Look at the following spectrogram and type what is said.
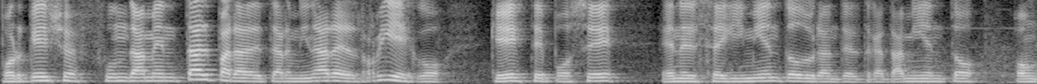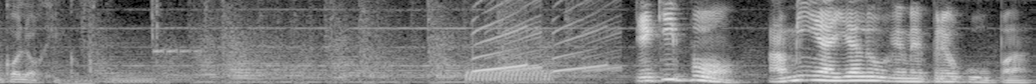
porque ello es fundamental para determinar el riesgo que éste posee en el seguimiento durante el tratamiento oncológico. Equipo, a mí hay algo que me preocupa.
